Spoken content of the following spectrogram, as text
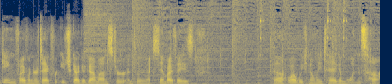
Gain 500 attack for each Gaga monster until your next standby phase. Yeah, well, we can only tag him once, huh?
